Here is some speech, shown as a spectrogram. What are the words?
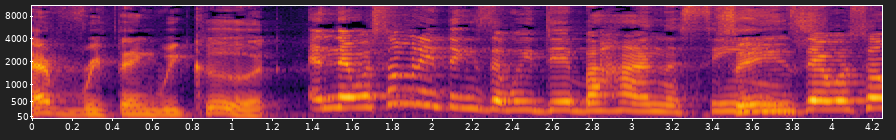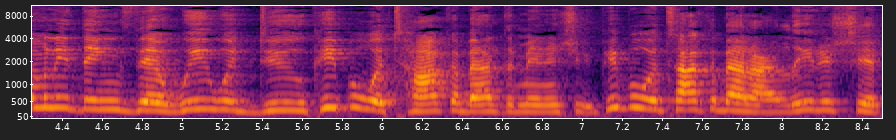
everything we could. And there were so many things that we did behind the scenes. Scenes. There were so many things that we would do. People would talk about the ministry. People would talk about our leadership.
